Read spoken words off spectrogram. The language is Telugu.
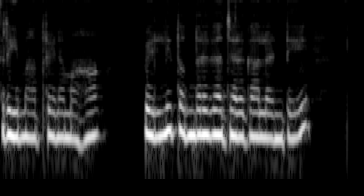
శ్రీమాత్రే నమ. పెళ్ళి తొందరగా జరగాలంటే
